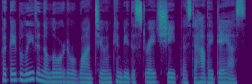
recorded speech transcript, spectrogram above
But they believe in the Lord or want to and can be the strayed sheep as to how they day us,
